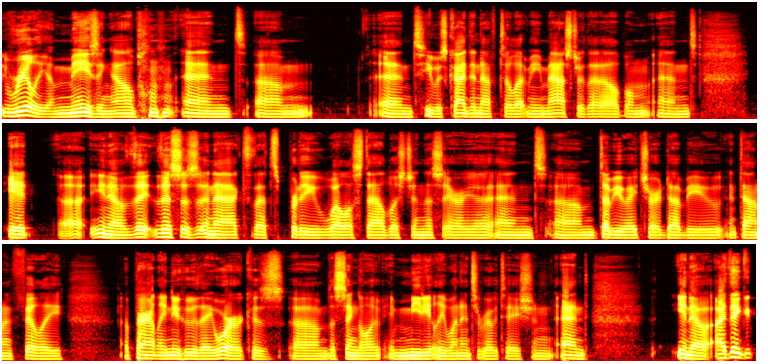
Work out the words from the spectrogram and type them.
really amazing album, and um, and he was kind enough to let me master that album, and it. Uh, you know, this is an act that's pretty well established in this area, and um, WHRW down in Philly apparently knew who they were because um, the single immediately went into rotation. And you know, I think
